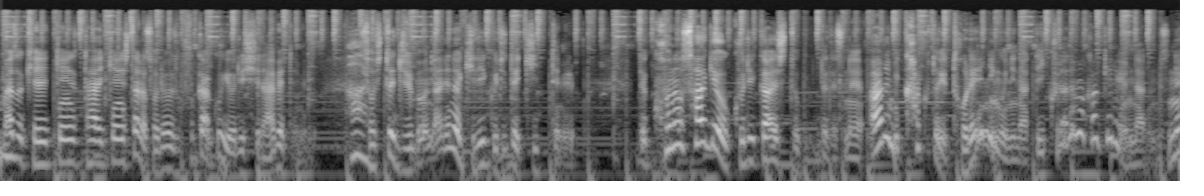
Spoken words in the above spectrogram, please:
まず経験体験したらそれを深くより調べてみる、はい、そして自分なりの切り口で切ってみる。でこの作業を繰り返してですねある意味書くというトレーニングになっていくらでも書けるようになるんですね。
